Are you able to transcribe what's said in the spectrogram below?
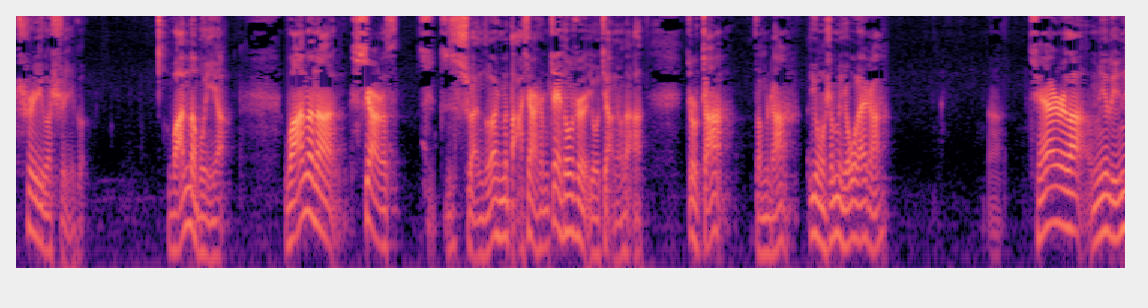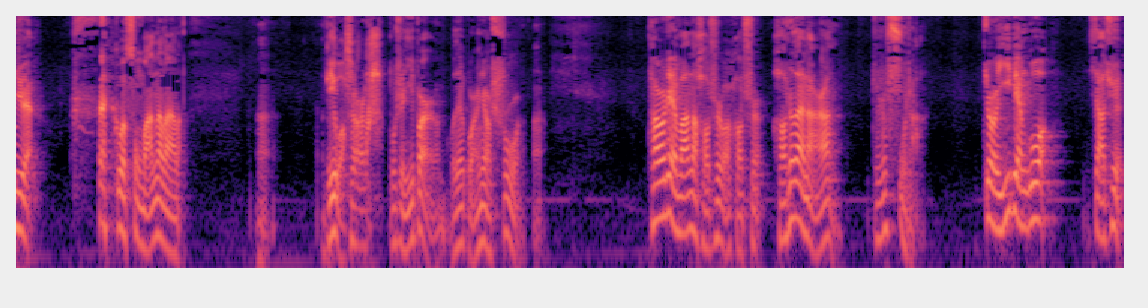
吃一个是一个。丸子不一样，丸子呢馅儿的选择什么打馅儿什么，这都是有讲究的啊。就是炸怎么炸，用什么油来炸啊？前些日子我们一邻居 给我送丸子来了，啊，比我岁数大，不是一辈儿的，我得管人叫叔啊。他说这丸子好吃吧？好吃，好吃在哪儿啊？这是复炸，就是一遍锅下去，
